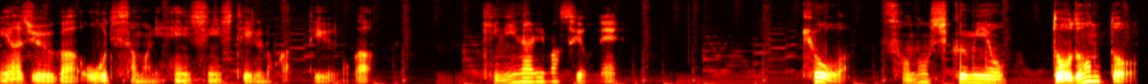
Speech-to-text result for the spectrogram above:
野獣が王子様に変身しているのかっていうのが気になりますよね。今日はその仕組みをドドンと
